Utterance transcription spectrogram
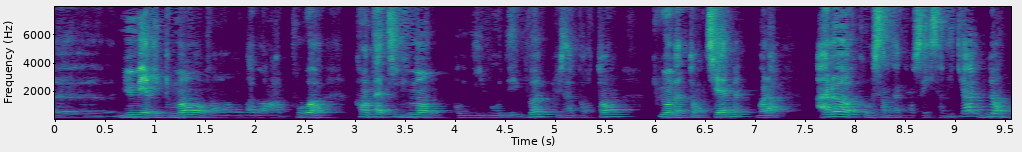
euh, numériquement, on va avoir un poids quantitativement au niveau des votes plus important plus on a de tantièmes, voilà. Alors qu'au sein d'un conseil syndical, non,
